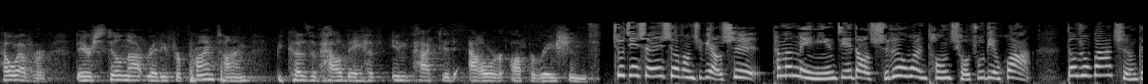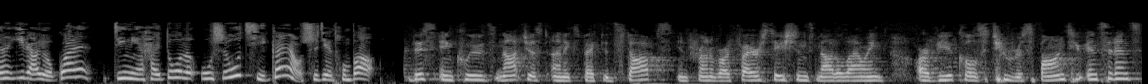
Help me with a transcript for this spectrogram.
However, they are still not ready for prime time because of how they have impacted our operations. 旧金山消防局表示，他们每年接到十六万通求助电话，当中八成跟医疗有关。今年还多了五十五起干扰事件通报。This includes not just unexpected stops in front of our fire stations, not allowing our vehicles to respond to incidents.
